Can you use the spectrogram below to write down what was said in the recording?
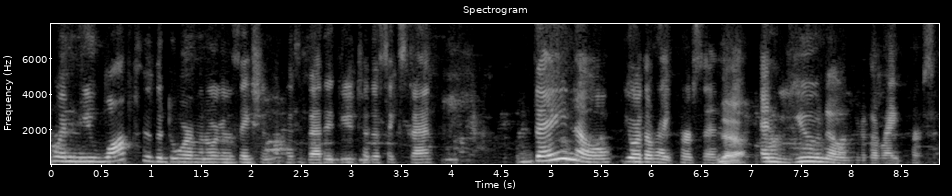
when you walk through the door of an organization that has vetted you to this extent, they know you're the right person Yeah. and you know you're the right person.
